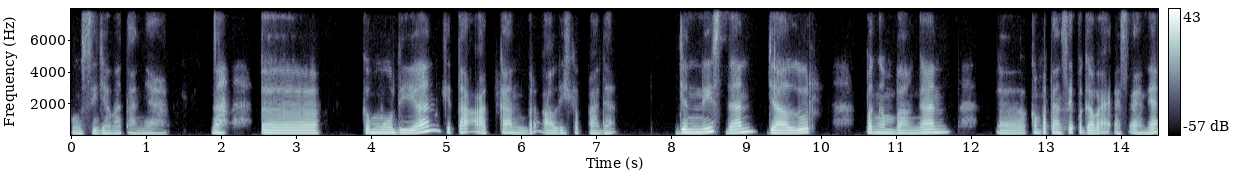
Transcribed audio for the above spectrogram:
fungsi jabatannya. Nah, eh, kemudian kita akan beralih kepada jenis dan jalur pengembangan eh, kompetensi pegawai ASN ya.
